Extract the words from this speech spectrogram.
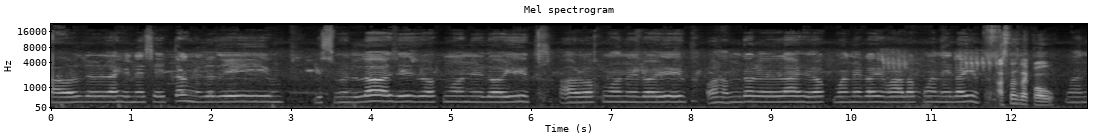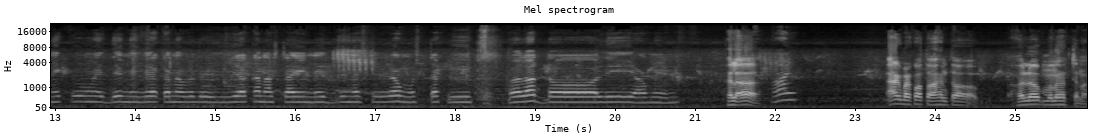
أعوذ بالله من الشيطان الرجيم একবার দলি আমিন। কত আহম তো হলো মনে হচ্ছে না।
